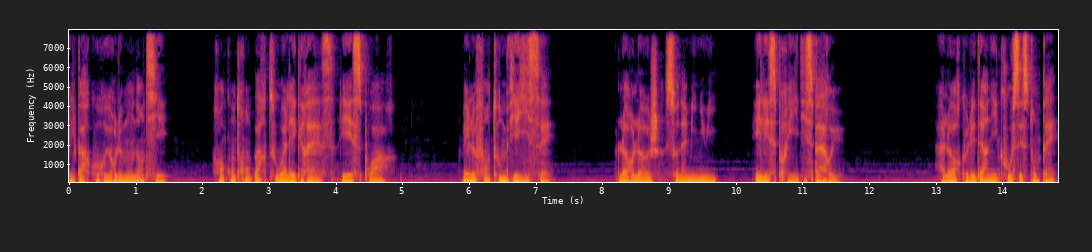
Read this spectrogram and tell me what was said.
Ils parcoururent le monde entier, rencontrant partout allégresse et espoir. Mais le fantôme vieillissait. L'horloge sonna minuit et l'esprit disparut. Alors que le dernier coup s'estompait,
